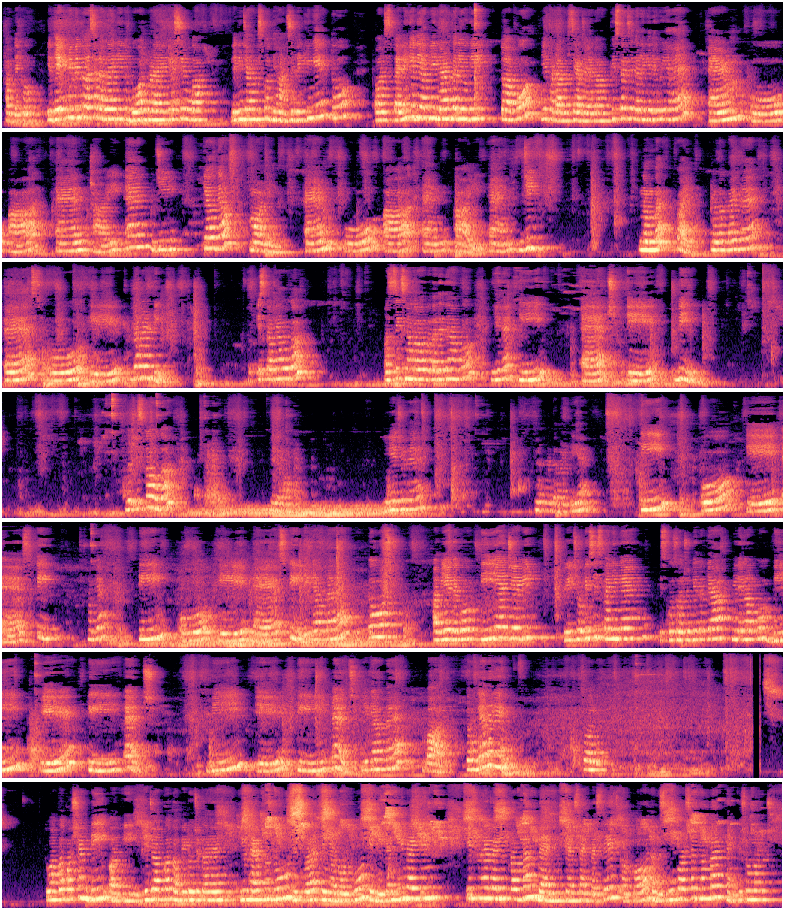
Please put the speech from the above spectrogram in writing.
अब देखो, ये देखने में तो ऐसा लग रहा है कि ये तो बहुत बड़ा है, कैसे होगा? लेकिन जब हम इसको ध्यान से देखेंगे तो और स्पेलिंग यदि आपने लर्न करी होगी तो आपको ये फटाफट से आ जाएगा। किस तरह से करेंगे? देखो, ये है M O R N I N G क्या हो गया? Morning M O R N I N G number five number five है S O A double T इसका क्या होगा? और सिक्स नंबर और बता देते हैं आपको। ये है टी एच ए बी तो इसका होगा ये जो है डबल टी है T O A S T हो गया? T O A S T ये क्या होता है? टोस्ट अब ये देखो टी एच ए बी तो ये छोटी सी स्पेलिंग है। इसको सोचोगे तो क्या मिलेगा आपको? B A T H B A T H ये क्या होता है? बार. तो हो गया ना ये? सॉल्व तो आपका क्वेश्चन डी और ई e, ये जो आपका कंप्लीट हो चुका है you have to do this work in your notebook in written in writing if you have any problem then you can send message और call on school WhatsApp number thank you so much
